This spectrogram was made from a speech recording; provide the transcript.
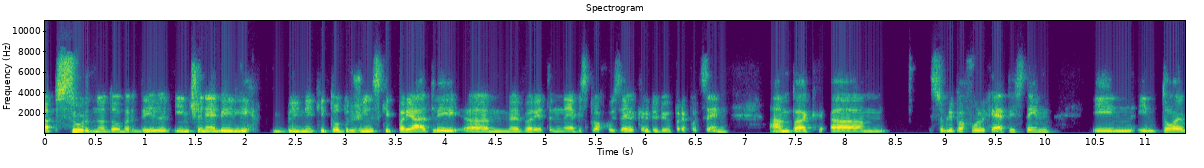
absurdno dober del. In če ne bi bili neki to družinski prijatelji, um, me verjetno ne bi sploh vzeli, ker bi bil prepocen. Ampak um, so bili pa full happy s tem. In, in to, je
